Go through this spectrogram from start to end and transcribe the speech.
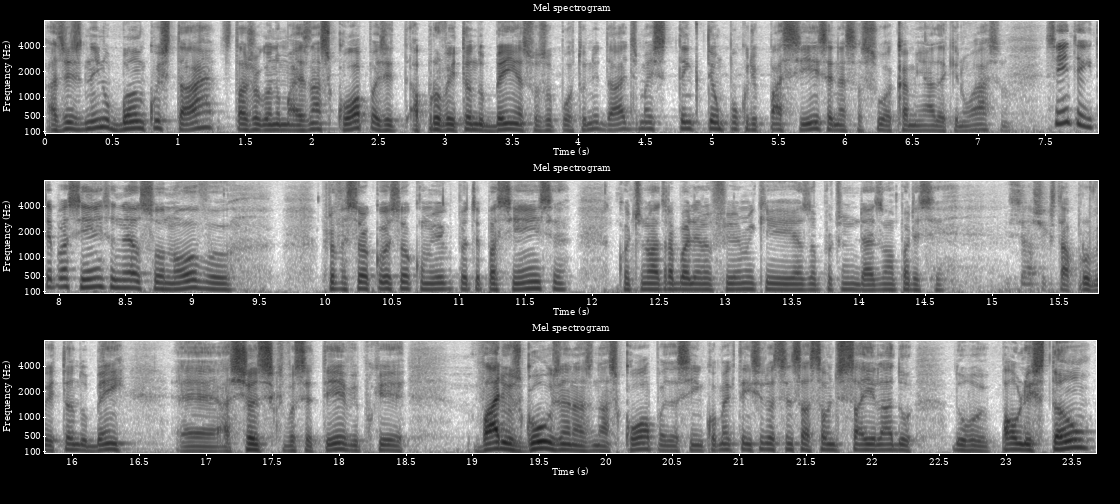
às vezes nem no banco está, está jogando mais nas Copas e aproveitando bem as suas oportunidades, mas tem que ter um pouco de paciência nessa sua caminhada aqui no Arsenal? Sim, tem que ter paciência, né? Eu sou novo, o professor conversou comigo para ter paciência, continuar trabalhando firme que as oportunidades vão aparecer. E você acha que está aproveitando bem é, as chances que você teve? Porque vários gols né, nas, nas Copas, assim, como é que tem sido a sensação de sair lá do, do Paulistão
